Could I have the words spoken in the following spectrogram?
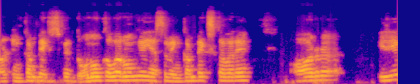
और इनकम टैक्स में दोनों कवर होंगे या सिर्फ़ इनकम टैक्स कवर है? और ये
